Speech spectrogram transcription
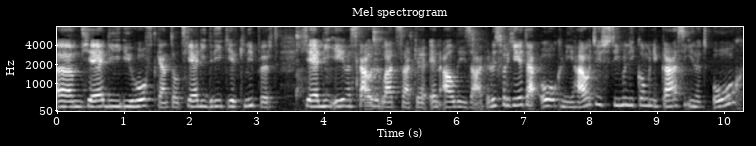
um, jij die je hoofd kantelt, jij die drie keer knippert, jij die ene schouder laat zakken en al die zaken. Dus vergeet dat ook niet. Houd je stimuli-communicatie in het oog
